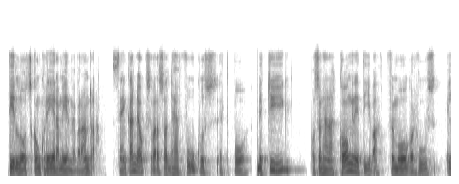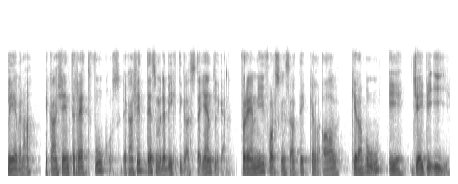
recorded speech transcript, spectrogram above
tillåts konkurrera mer med varandra. Sen kan det också vara så att det här fokuset på betyg och sådana här kognitiva förmågor hos eleverna det kanske inte är rätt fokus. Det är kanske inte är det som är det viktigaste egentligen. För en ny forskningsartikel av Kirabu i JPE.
